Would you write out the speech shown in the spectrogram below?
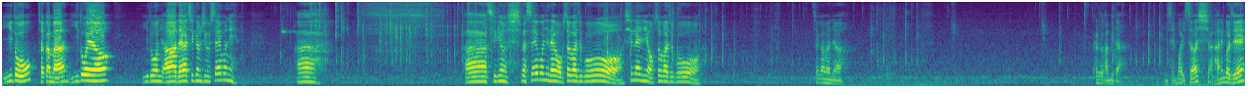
2도 잠깐만. 2도에요. 2도 아 내가 지금 지금 세븐이. 아. 아, 지금, 씨발, 세븐이 내가 없어가지고, 실렌이 없어가지고. 잠깐만요. 그래도 갑니다. 인생 뭐 있어? 씨, 아, 가는 거지?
